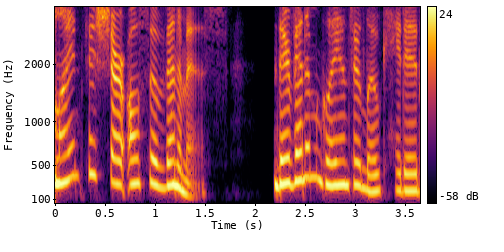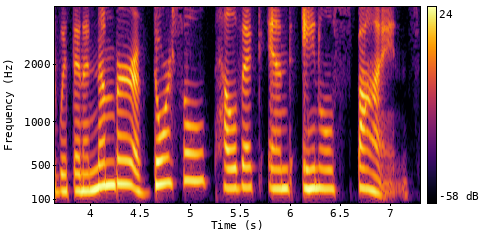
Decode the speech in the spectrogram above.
Lionfish are also venomous. Their venom glands are located within a number of dorsal, pelvic, and anal spines.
